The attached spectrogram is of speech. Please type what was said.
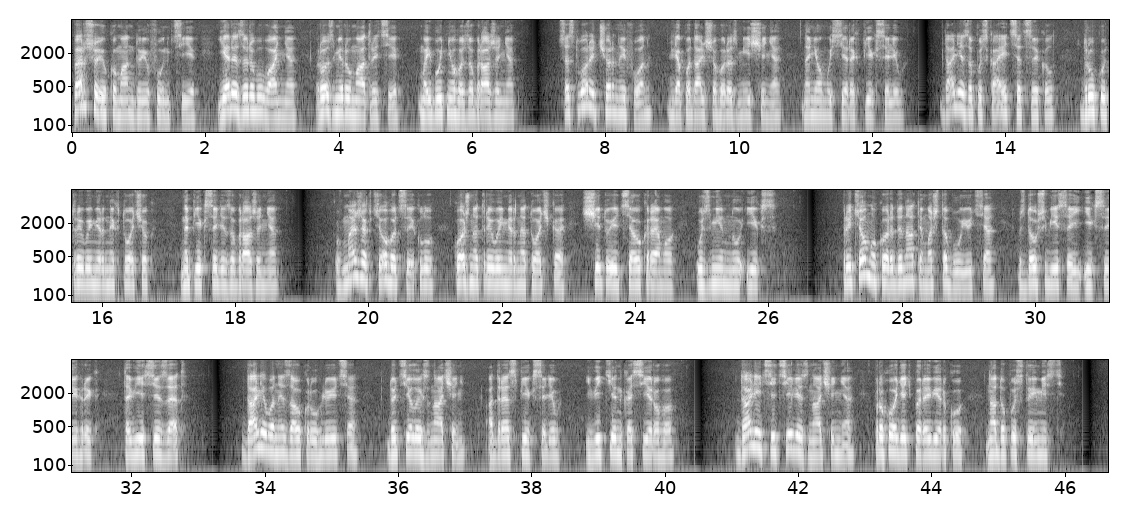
Першою командою функції є резервування розміру матриці майбутнього зображення. Це створить чорний фон для подальшого розміщення на ньому сірих пікселів. Далі запускається цикл друку тривимірних точок на пікселі зображення. В межах цього циклу кожна тривимірна точка щитується окремо у змінну x. При цьому координати масштабуються вздовж вісей XY та вісі Z. Далі вони заокруглюються до цілих значень адрес пікселів і відтінка сірого. Далі ці цілі значення проходять перевірку на допустимість.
